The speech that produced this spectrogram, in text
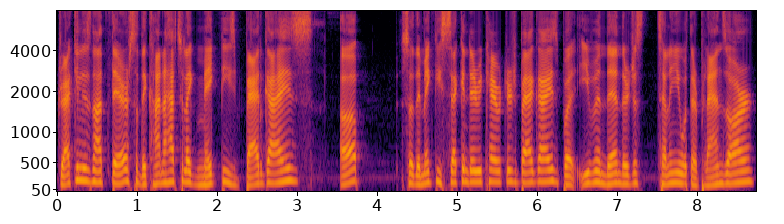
Dracula's not there, so they kind of have to like make these bad guys up. So they make these secondary characters bad guys, but even then they're just telling you what their plans are.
